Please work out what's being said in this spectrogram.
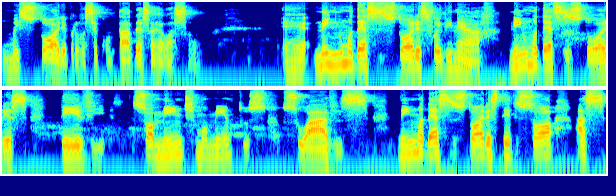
uma história para você contar dessa relação. É, nenhuma dessas histórias foi linear, nenhuma dessas histórias teve somente momentos suaves. Nenhuma dessas histórias teve só as,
